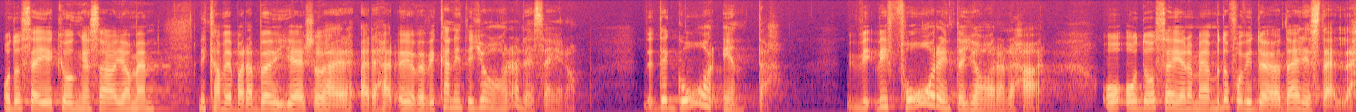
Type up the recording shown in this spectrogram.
Och då säger kungen så här, ja men ni kan väl bara böja er så är, är det här över. Vi kan inte göra det, säger de. Det, det går inte. Vi, vi, får inte göra det här. Och, och då säger de, men då får vi döda er istället.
